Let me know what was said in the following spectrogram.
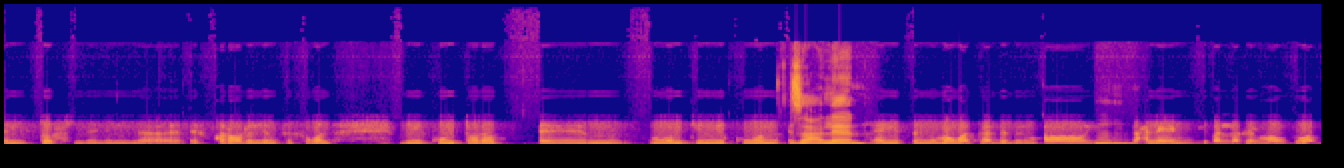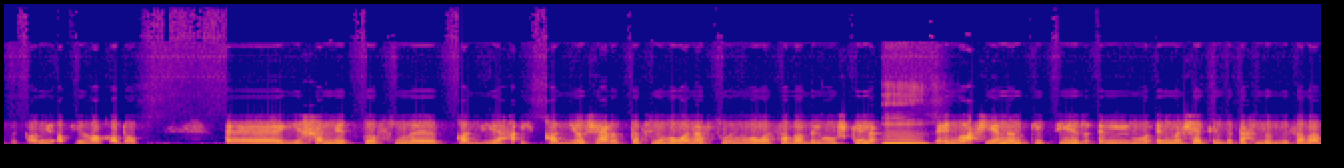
الطفل للقرار الانفصال بيكون طرف ممكن يكون زعلان. شايف إن هو سبب آه زعلان يبلغ الموضوع بطريقة فيها غضب. يخلي الطفل قد قد يشعر الطفل هو نفسه إن هو سبب المشكلة. لأنه أحيانا كتير المشاكل بتحدث بسبب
